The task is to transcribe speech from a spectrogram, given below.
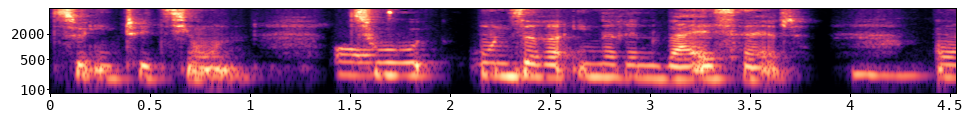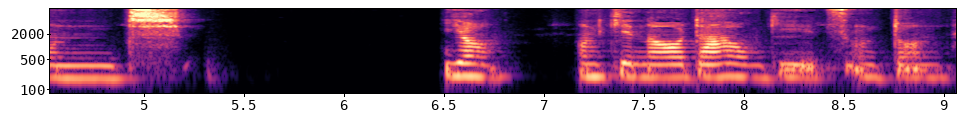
zur Intuition, oh. zu unserer inneren Weisheit. Mhm. Und ja, und genau darum geht's. Und dann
